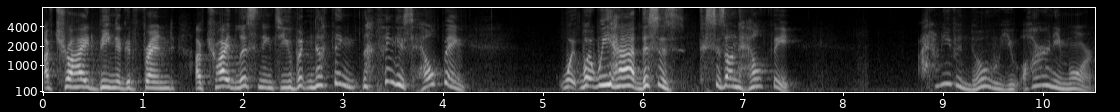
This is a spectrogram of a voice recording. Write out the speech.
I've tried being a good friend, I've tried listening to you, but nothing, nothing is helping. What, what we have, this is, this is unhealthy. I don't even know who you are anymore.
